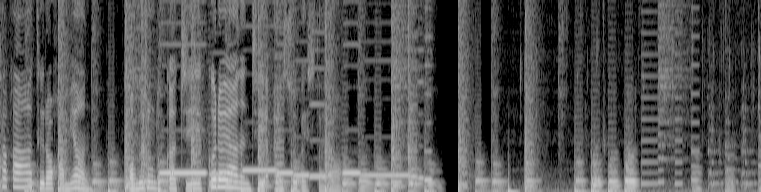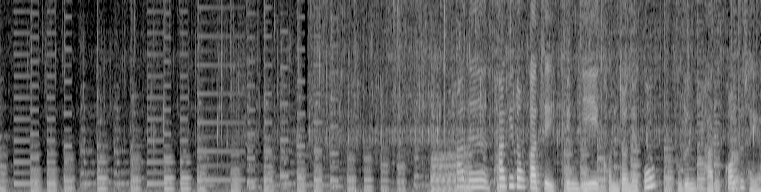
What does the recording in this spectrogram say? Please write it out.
파가 들어가면 어느 정도까지 끓여야 하는지 알 수가 있어요. 타기 전까지 익힌 뒤 건져내고 불은 바로 꺼주세요.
